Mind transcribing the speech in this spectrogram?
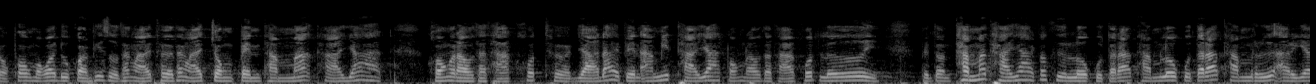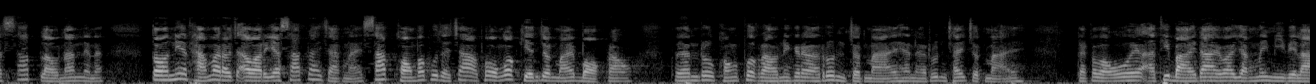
ดกพระองค์บอกว่าดูก่อนพิสูจน์ทั้งหลายเธอทั้งหลายจงเป็นธรรมทายาทของเราตถาคตเถิดอย่าได้เป็นอมิตรทายาทของเราตถาคตเลย เป็นต้นธรรมทายาทก็คือโลกุตระธรรมโลกุตระธรรมหรืออริยทรัพย์เหล่านั้นเนี่ยนะ ตอนนี้ถามว่าเราจะเอาอริยทรัพย์ได้จากไหน ทรัพย์ของพระพุทธเจ้า พระองค์ก็เขียนจดหมายบอกเรา เพราะฉะนั้นรูปของพวกเรานี่ก็รุ่นจดหมายนะรุ่นใช้จดหมาย แต่ก็บอกโอ้ยอธิบายได้ว่ายังไม่มีเวลา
